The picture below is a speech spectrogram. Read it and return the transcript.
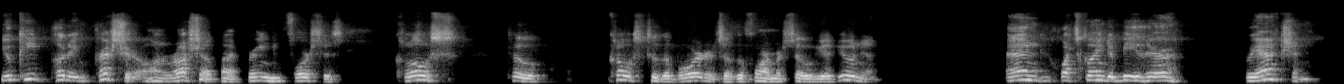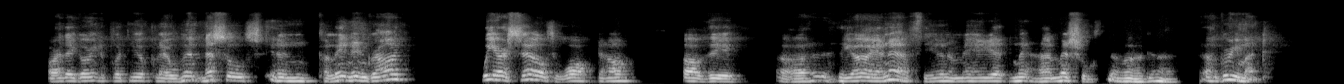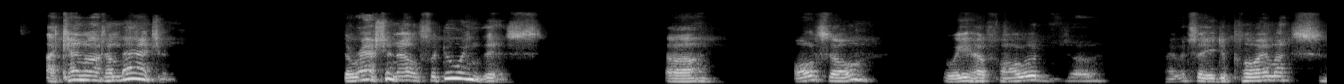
You keep putting pressure on Russia by bringing forces close to close to the borders of the former Soviet Union. And what's going to be their reaction? Are they going to put nuclear missiles in Kaliningrad? We ourselves walked out of the uh, the INF, the Intermediate uh, Missile uh, Agreement. I cannot imagine the rationale for doing this. Uh, also, we have followed, uh, I would say, deployments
